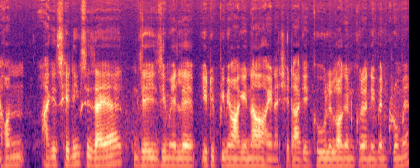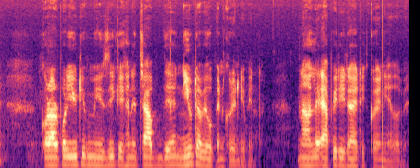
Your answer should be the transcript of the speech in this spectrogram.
এখন আগে সেটিংসে যায় যেই জিমেলে ইউটিউব প্রিমিয়াম আগে নেওয়া হয় না, সেটা আগে গুগলে লগ ইন করে নেবেন ক্রোমে করার পর ইউটিউব মিউজিক এখানে চাপ দিয়ে নিউ ট্যাবে ওপেন করে নেবেন। নাহলে অ্যাপে রিডাইরেক্ট করে নিয়ে যাবে।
